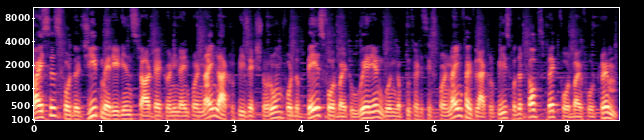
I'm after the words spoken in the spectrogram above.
Prices for the Jeep Meridian start at 29.9 lakh rupees ex showroom for the base 4x2 variant going up to 36.95 lakh rupees for the top spec 4x4 trim.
